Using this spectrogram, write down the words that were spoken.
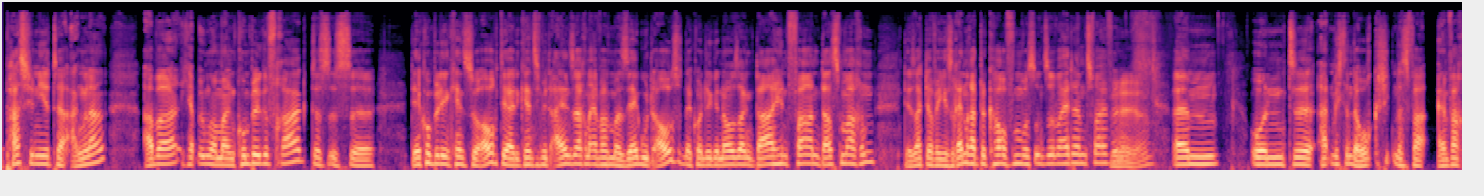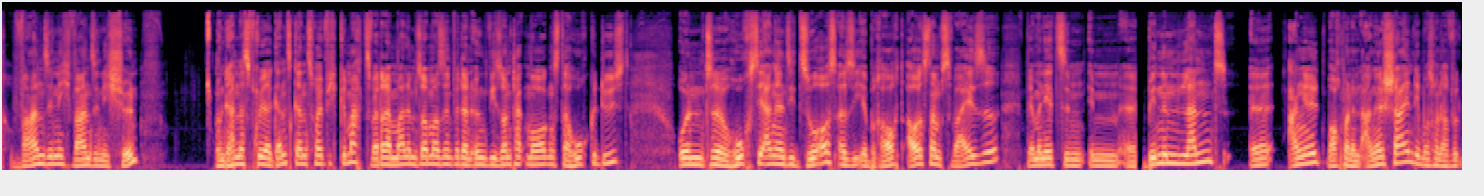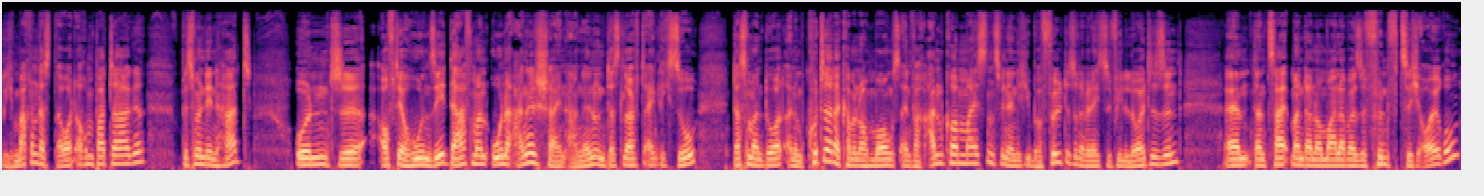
passionierter Angler, aber ich habe irgendwann mal einen Kumpel gefragt, das ist äh, der Kumpel, den kennst du auch, der, der kennt sich mit allen Sachen einfach mal sehr gut aus und der konnte genau sagen, dahin fahren, das machen. Der sagt ja, welches Rennrad du kaufen musst und so weiter im Zweifel. Ja, ja. Ähm, und äh, hat mich dann da hochgeschickt und das war einfach wahnsinnig, wahnsinnig schön. Und wir haben das früher ganz, ganz häufig gemacht. Zwei, dreimal im Sommer sind wir dann irgendwie Sonntagmorgens da hochgedüst. Und äh, Hochseeangeln sieht so aus, also ihr braucht ausnahmsweise, wenn man jetzt im, im äh, Binnenland äh, angelt, braucht man einen Angelschein, den muss man auch wirklich machen. Das dauert auch ein paar Tage, bis man den hat. Und äh, auf der Hohen See darf man ohne Angelschein angeln. Und das läuft eigentlich so, dass man dort an einem Kutter, da kann man auch morgens einfach ankommen meistens, wenn er nicht überfüllt ist oder wenn nicht so viele Leute sind. Ähm, dann zahlt man da normalerweise 50 Euro.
